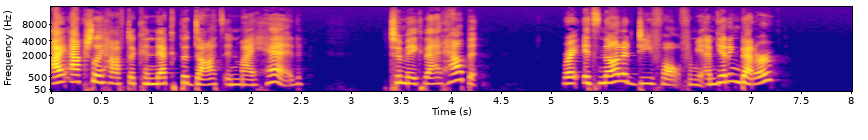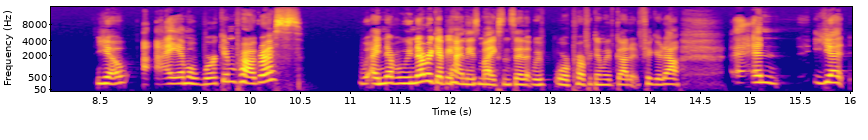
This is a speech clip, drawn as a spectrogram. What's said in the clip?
I actually have to connect the dots in my head to make that happen. Right? It's not a default for me. I'm getting better. You know, I am a work in progress. I never, we never get behind these mics and say that we are perfect and we've got it figured out. And yet,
